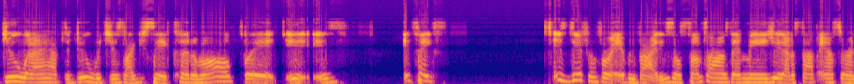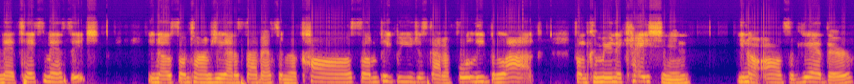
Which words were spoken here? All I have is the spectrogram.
do what i have to do which is like you said cut them off but it is it takes it's different for everybody. So sometimes that means you got to stop answering that text message. You know, sometimes you got to stop answering a call. Some people you just got to fully block from communication, you know, altogether.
